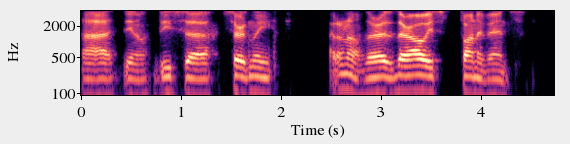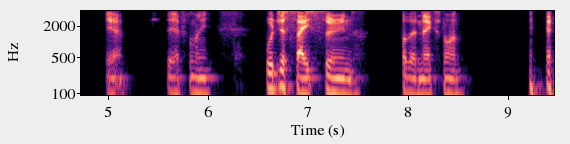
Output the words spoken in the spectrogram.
uh, you know, these uh, certainly I don't know. They're they're always fun events. Yeah, definitely. We'll just say soon for the next one. All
